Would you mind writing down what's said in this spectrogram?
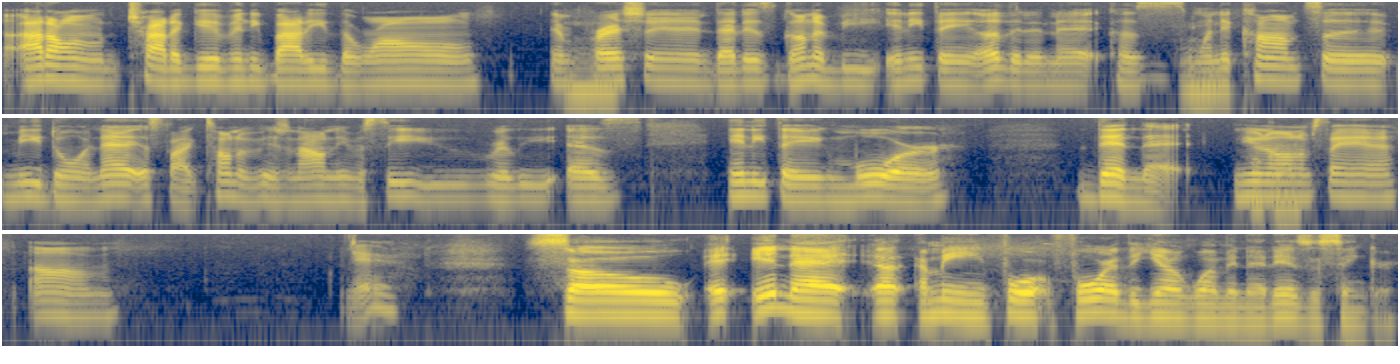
I don't try to give anybody the wrong mm-hmm. impression that it's gonna be anything other than that. Because when it comes to me doing that, it's like tunnel vision. I don't even see you really as anything more than that. You know what I'm saying? Um, yeah. So in that, uh, I mean, for for the young woman that is a singer,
